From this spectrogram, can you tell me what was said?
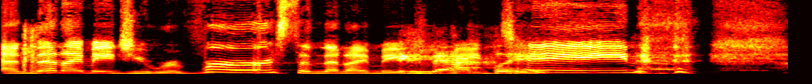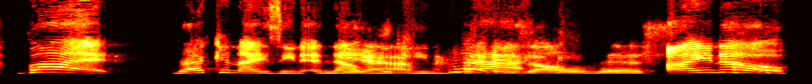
And then I made you reverse and then I made exactly. you maintain. but recognizing and now yeah, looking back what is all of this i know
